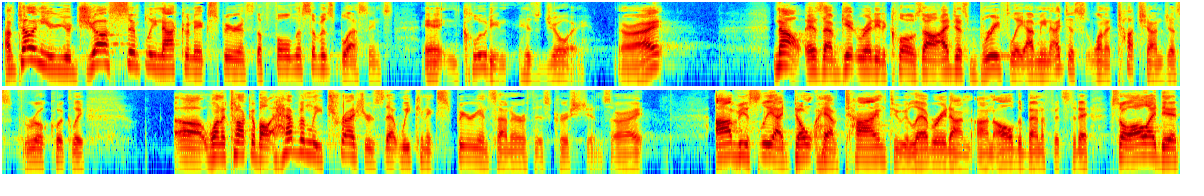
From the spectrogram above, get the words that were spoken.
I'm telling you, you're just simply not going to experience the fullness of His blessings, including His joy. All right? Now, as I'm getting ready to close out, I just briefly, I mean, I just want to touch on just real quickly, uh, want to talk about heavenly treasures that we can experience on earth as Christians, all right? Obviously, I don't have time to elaborate on, on all the benefits today. So all I did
